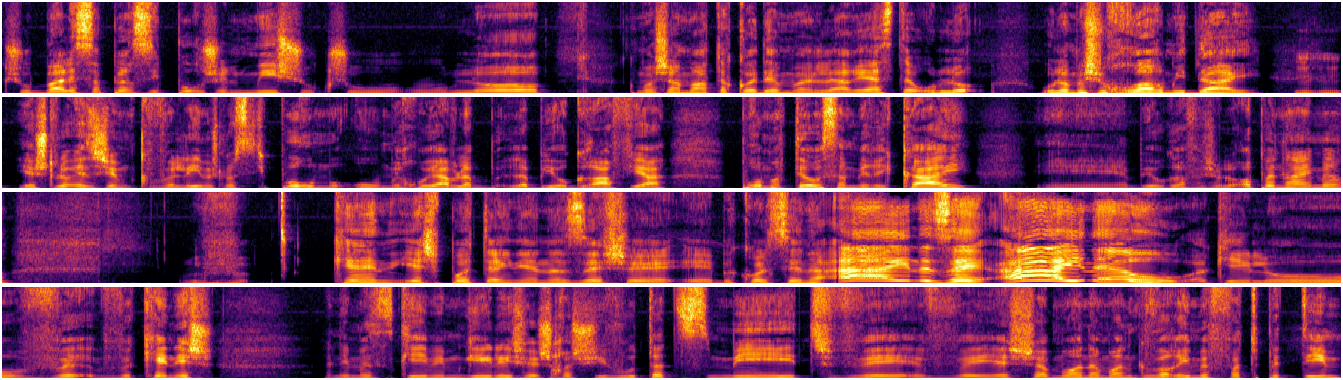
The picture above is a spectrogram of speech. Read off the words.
כשהוא בא לספר סיפור של מישהו, כשהוא הוא לא, כמו שאמרת קודם על ארי אסטר, הוא לא, הוא לא משוחרר מדי. מהמם. יש לו איזה שהם כבלים, יש לו סיפור, הוא- הוא מחויב לב- לביוגרפיה פרומטאוס אמריקאי, אה, הביוגרפיה של אופנהיימר. ו- כן, יש פה את העניין הזה שבכל סצנה, אה, הנה זה, אה, הנה ההוא, כאילו, ו- וכן יש, אני מסכים עם גילי שיש חשיבות עצמית, ו- ויש המון המון גברים מפטפטים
